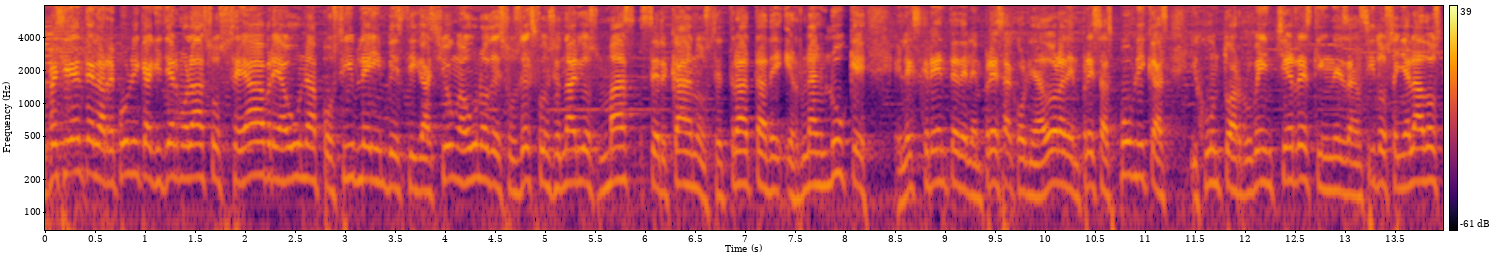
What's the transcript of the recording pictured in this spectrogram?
El presidente de la República, Guillermo Lazo, se abre a una posible investigación a uno de sus exfuncionarios más cercanos. Se trata de Hernán Luque, el exgerente de la empresa coordinadora de empresas públicas, y junto a Rubén Cherres, quienes han sido señalados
